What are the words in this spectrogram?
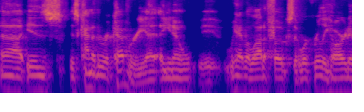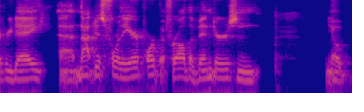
uh, is is kind of the recovery. Uh, you know, we have a lot of folks that work really hard every day, uh, not just for the airport, but for all the vendors and you know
